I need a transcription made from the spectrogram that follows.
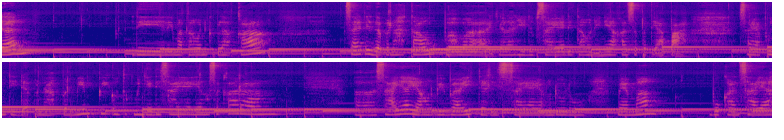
dan di lima tahun ke belakang saya tidak pernah tahu bahwa jalan hidup saya di tahun ini akan seperti apa. Saya pun tidak pernah bermimpi untuk menjadi saya yang sekarang. Uh, saya yang lebih baik dari saya yang dulu. Memang bukan saya.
